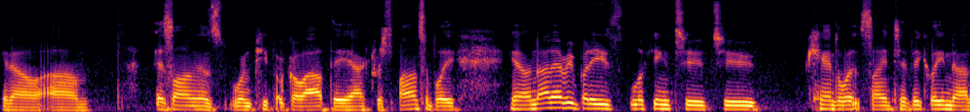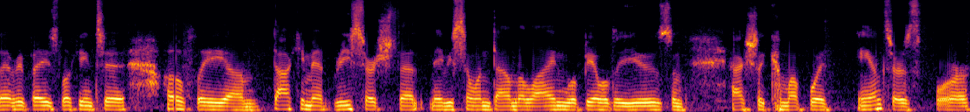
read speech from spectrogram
You know, um, as long as when people go out, they act responsibly. You know, not everybody's looking to to handle it scientifically. Not everybody's looking to hopefully um, document research that maybe someone down the line will be able to use and actually come up with answers for,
